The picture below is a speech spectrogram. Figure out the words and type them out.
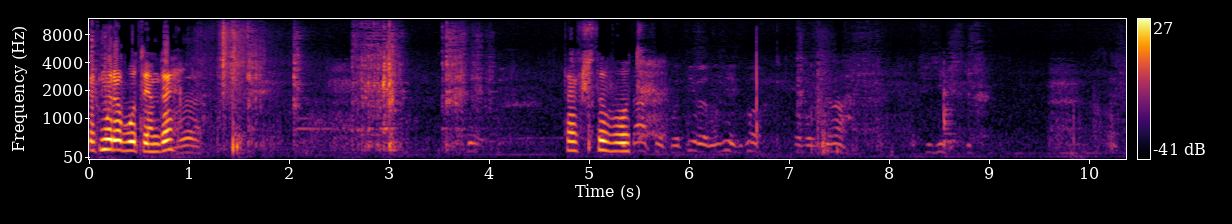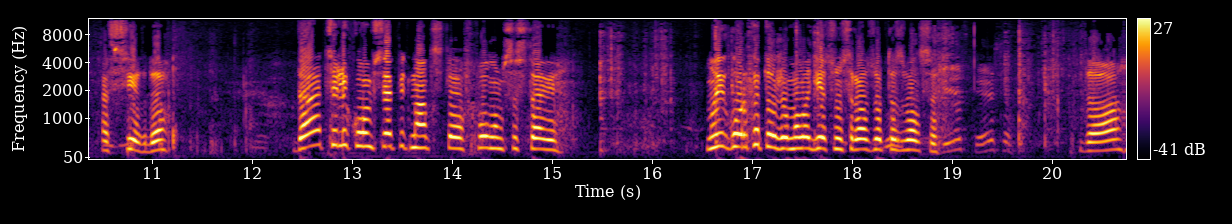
как мы работаем, да? Да. Так что вот. Физически. От всех, да? Да, целиком, вся 15 в полном составе. Ну, Егорка тоже молодец, он сразу отозвался. Привет, конечно. Да.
